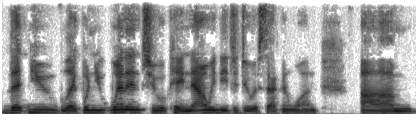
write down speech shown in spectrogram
that you like when you went into, okay, now we need to do a second one? Um,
